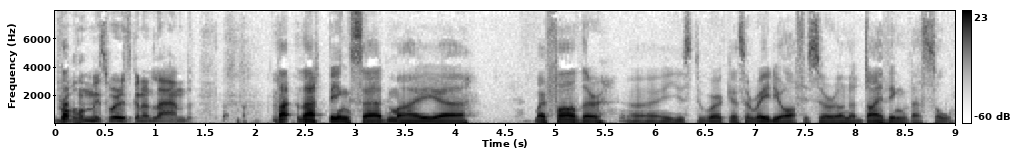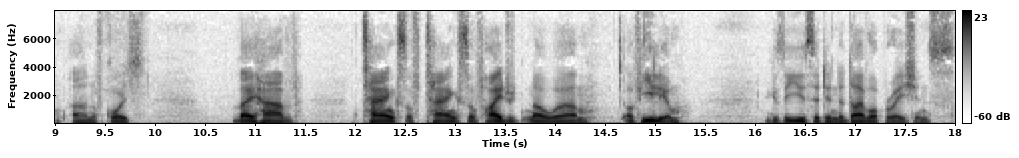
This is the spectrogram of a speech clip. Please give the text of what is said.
Problem is where it's gonna land. That that being said, my uh, my father uh, used to work as a radio officer on a diving vessel, and of course, they have tanks of tanks of hydrogen, no, um, of helium, because they use it in the dive operations.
